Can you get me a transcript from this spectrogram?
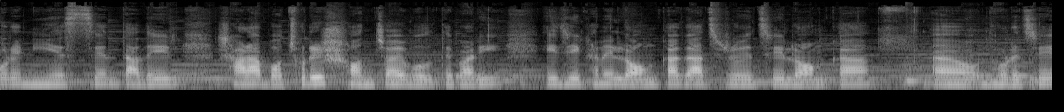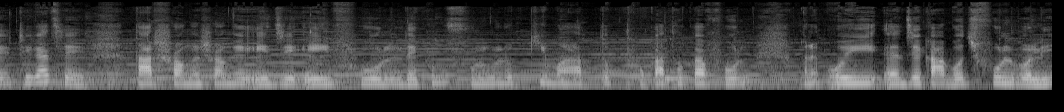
করে নিয়ে এসছেন। তাদের সারা বছরের সঞ্চয় বলতে পারি। এই যে এখানে লঙ্কা গাছ রয়েছে, লঙ্কা ধরেছে, ঠিক আছে? তার সঙ্গে সঙ্গে এই যে এই ফুল, দেখুন ফুলগুলো কি মারাত্মক থোকা থোকা ফুল। মানে ওই যে কাগজ ফুল বলি,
